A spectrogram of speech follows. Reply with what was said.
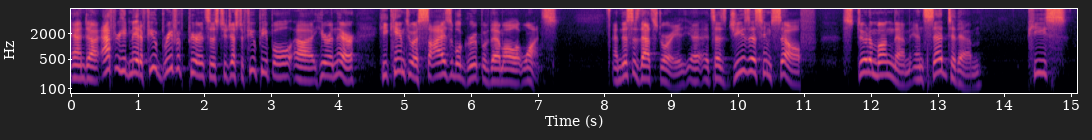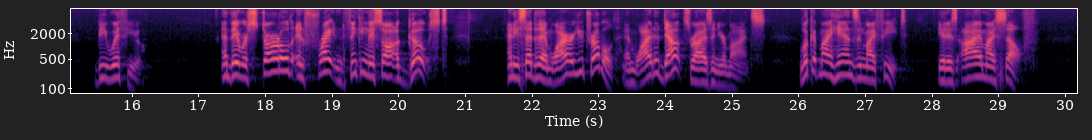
And uh, after he'd made a few brief appearances to just a few people uh, here and there, he came to a sizable group of them all at once. And this is that story. It says, Jesus himself stood among them and said to them, Peace be with you. And they were startled and frightened, thinking they saw a ghost. And he said to them, Why are you troubled? And why do doubts rise in your minds? Look at my hands and my feet. It is I myself.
